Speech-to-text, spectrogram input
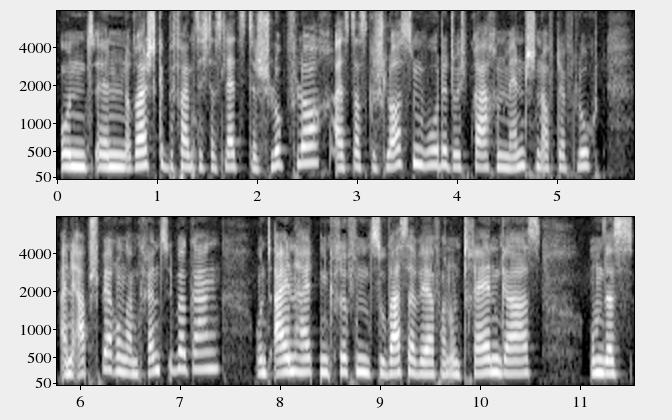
und in Röschke befand sich das letzte Schlupfloch. Als das geschlossen wurde, durchbrachen Menschen auf der Flucht eine Absperrung am Grenzübergang und Einheiten griffen zu Wasserwerfern und Tränengas. Um das,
